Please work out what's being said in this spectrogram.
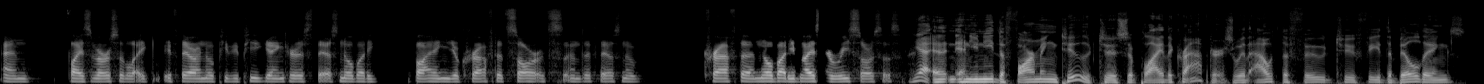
and vice versa. Like if there are no PvP gankers, there's nobody buying your crafted swords, and if there's no crafter, nobody buys the resources. Yeah, and, and you need the farming too to supply the crafters. Without the food to feed the buildings,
